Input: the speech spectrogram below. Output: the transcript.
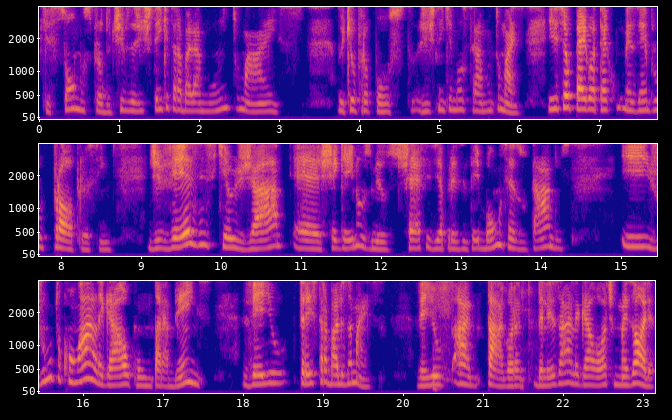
que somos produtivos, a gente tem que trabalhar muito mais do que o proposto. A gente tem que mostrar muito mais. Isso eu pego até como exemplo próprio, assim, de vezes que eu já é, cheguei nos meus chefes e apresentei bons resultados, e junto com, ah, legal, com um parabéns, veio três trabalhos a mais. Veio, ah, tá, agora, beleza, ah, legal, ótimo, mas olha,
